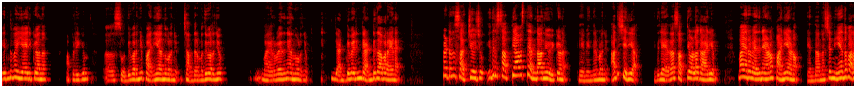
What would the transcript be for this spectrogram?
എന്ത് വയ്യാതിരിക്കുവാന്ന് അപ്പോഴേക്കും ശ്രുതി പറഞ്ഞു പനിയാന്ന് പറഞ്ഞു. ചന്ദ്രമതി പറഞ്ഞു വയറുവേദനയാന്ന് പറഞ്ഞു. രണ്ടുപേരും രണ്ടിതാ പറയണേ. പെട്ടെന്ന് സച്ചി ചോദിച്ചു ഇതിൽ സത്യാവസ്ഥ എന്താന്ന് ചോദിക്കുകയാണ്? രവീന്ദ്രൻ പറഞ്ഞു അത് ശരിയാ. ഇതിലേതാ സത്യമുള്ള കാര്യം? വയറുവേദനയാണോ? പനിയാണോ? എന്താന്ന് വെച്ചാൽ നീ അത് പറ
